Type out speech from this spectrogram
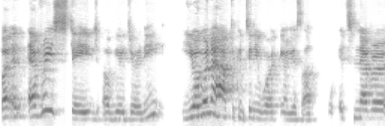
But at every stage of your journey, you're going to have to continue working on yourself. It's never,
